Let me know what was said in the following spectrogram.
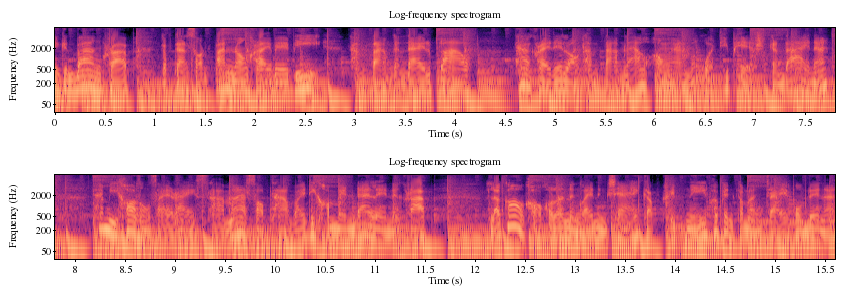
ไงกันบ้างครับ กับการสอนปั้นน้องใครเบบี้ทำตามกันได้หรือเปล่า ถ้าใครได้ลองทำตามแล้วเอางานมาอวดที่เพจกันได้นะ ถ้ามีข้อสงสัยอะไรสามารถสอบถามไว้ที่คอมเมนต์ได้เลยนะครับ แล้วก็ขอคนละหนึ่งไลค์หนึ่งแชร์ให้กับคลิปนี้เพื่อเป็นกำลังใจให้ผมด้วยนะ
